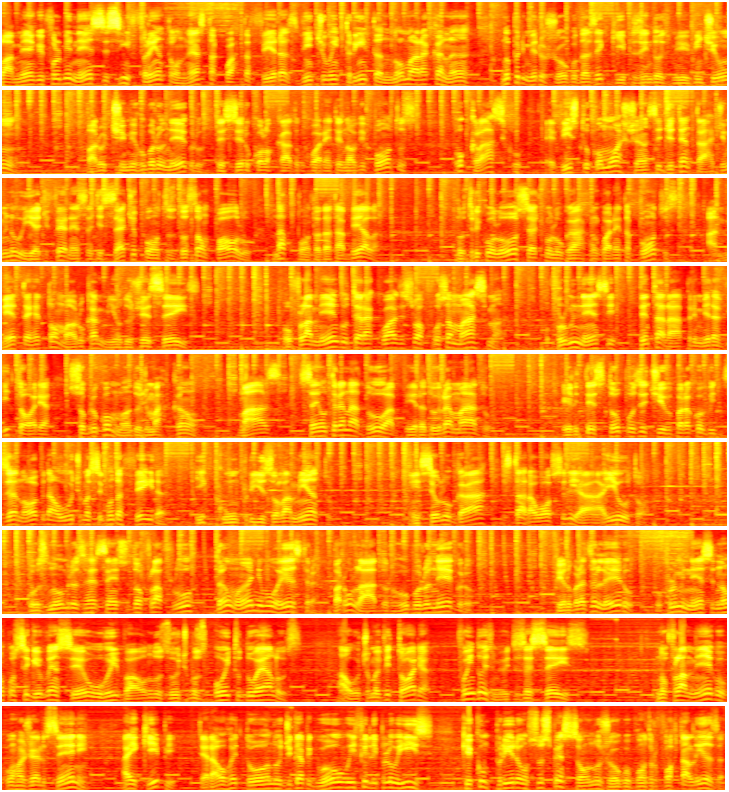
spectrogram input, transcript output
Flamengo e Fluminense se enfrentam nesta quarta-feira às 21h30 no Maracanã, no primeiro jogo das equipes em 2021. Para o time rubro-negro, terceiro colocado com 49 pontos, o clássico é visto como uma chance de tentar diminuir a diferença de 7 pontos do São Paulo na ponta da tabela. No tricolor, sétimo lugar com 40 pontos, a meta é retomar o caminho do G6. O Flamengo terá quase sua força máxima, o Fluminense tentará a primeira vitória sobre o comando de Marcão, mas sem o treinador à beira do gramado. Ele testou positivo para a Covid-19 na última segunda-feira e cumpre isolamento. Em seu lugar estará o auxiliar Ailton. Os números recentes do Fla-Flu dão ânimo extra para o lado rubro-negro. Pelo brasileiro, o Fluminense não conseguiu vencer o rival nos últimos oito duelos. A última vitória foi em 2016. No Flamengo, com Rogério Ceni, a equipe terá o retorno de Gabigol e Felipe Luiz, que cumpriram suspensão no jogo contra o Fortaleza.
